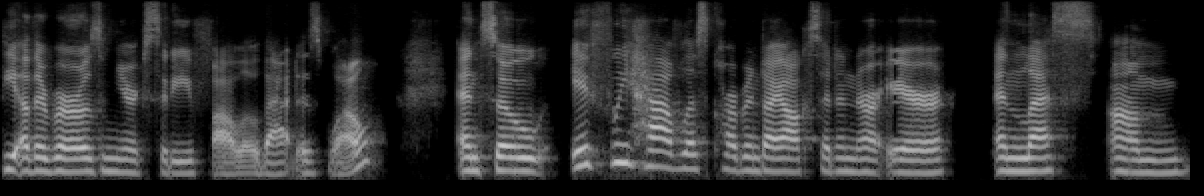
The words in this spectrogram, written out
the other boroughs in New York City follow that as well. And so if we have less carbon dioxide in our air and less um,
